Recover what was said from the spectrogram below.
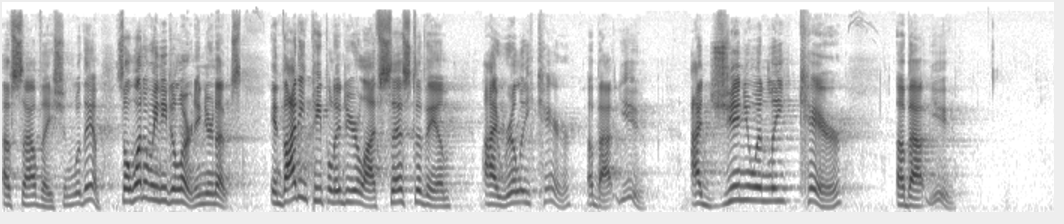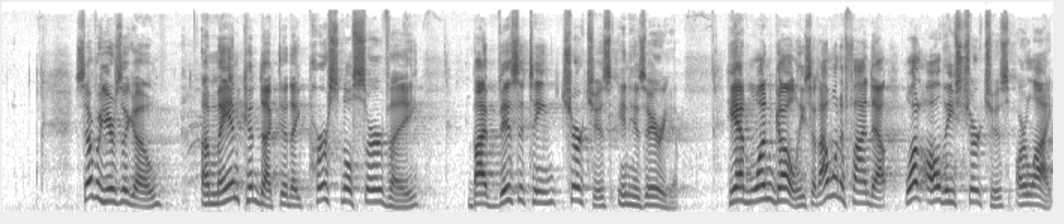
of salvation with them. So, what do we need to learn in your notes? Inviting people into your life says to them, I really care about you. I genuinely care about you. Several years ago, a man conducted a personal survey by visiting churches in his area. He had one goal. He said, I want to find out what all these churches are like.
